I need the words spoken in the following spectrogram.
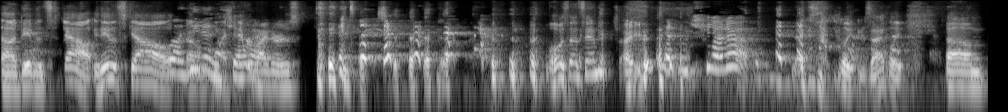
uh, David Skal. David Skal, well, he didn't uh, show writers. what was that, Sandy? Sorry. Shut up. exactly, exactly. Um,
